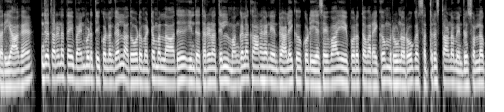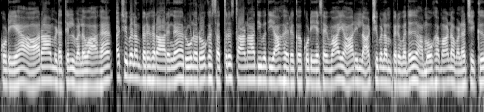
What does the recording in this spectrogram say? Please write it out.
சரியாக இந்த தருணத்தை பயன்படுத்திக் கொள்ளுங்கள். அதோடு மட்டுமல்லாது இந்த தருணத்தில் மங்களகாரகன் என்று அழைக்கக்கூடிய செவ்வாயை பொறுத்த வரைக்கும் ரூணரோக சத்ருஸ்தானம் என்று சொல்லக்கூடிய ஆறாம் இடத்தில் வலுவாக ஆட்சி பலம் பெறுகிறாருங்க. ரூணரோக சத்ருஸ்தானாதிபதியாக இருக்கக்கூடிய செவ்வாய் ஆறில் ஆட்சி பலம் பெறுவது அமோகமான வளர்ச்சிக்கு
